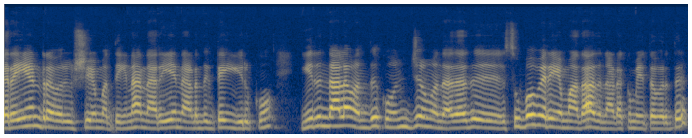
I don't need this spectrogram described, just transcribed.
விரையன்ற ஒரு விஷயம் பார்த்தீங்கன்னா நிறைய நடந்துக்கிட்டே இருக்கும். இருந்தாலும் வந்து கொஞ்சம் வந்து அதாவது சுப விரயமாக தான் அது நடக்குமே தவிர்த்து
